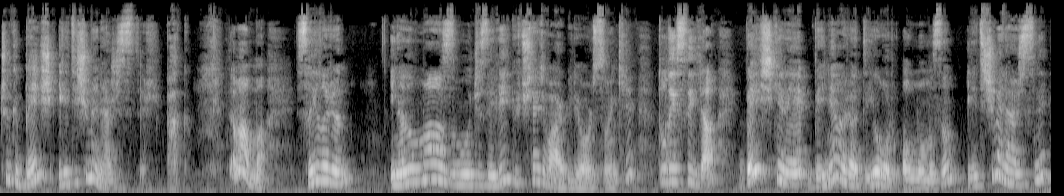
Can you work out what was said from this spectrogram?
Çünkü 5 iletişim enerjisidir. Bak tamam mı? Sayıların inanılmaz mucizevi güçleri var biliyorsun ki. Dolayısıyla 5 kere beni ara diyor olmamızın iletişim enerjisini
